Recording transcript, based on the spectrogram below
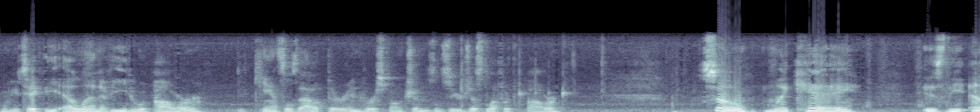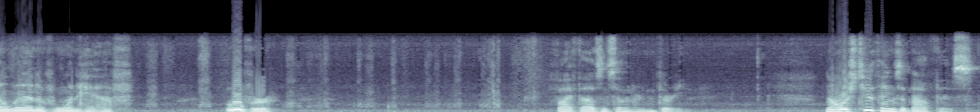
when you take the ln of e to a power, it cancels out their inverse functions, and so you're just left with the power. So my k is the ln of 1 half over 5,730. Now there's two things about this.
